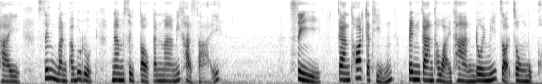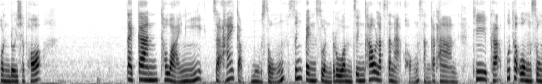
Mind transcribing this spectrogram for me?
ไทย ซึ่งบรรพบุรุษนำสืบต่อกันมามิขาดสาย 4. การทอดกระถินเป็นการถวายทานโดยมิเจาะจงบุคคลโดยเฉพาะ แต่การถวายนี้จะให้กับหมู่สงฆ์ซึ่งเป็นส่วนรวมจึงเข้าลักษณะของสังฆทาน ที่พระพุทธองค์ทรง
